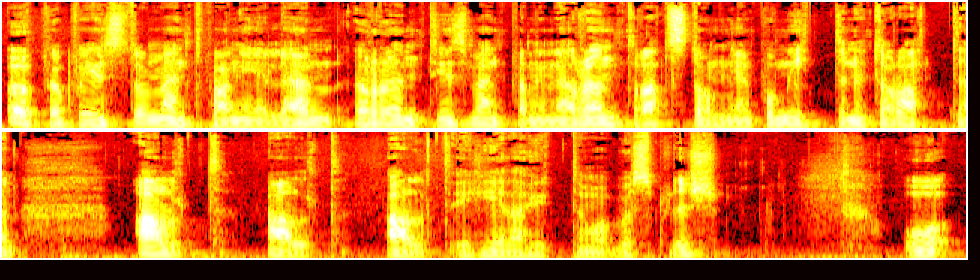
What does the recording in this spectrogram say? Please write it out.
uppe på instrumentpanelen, runt instrumentpanelen, runt rattstången, på mitten utav ratten. Allt, allt, allt i hela hytten var bussflyg. Och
